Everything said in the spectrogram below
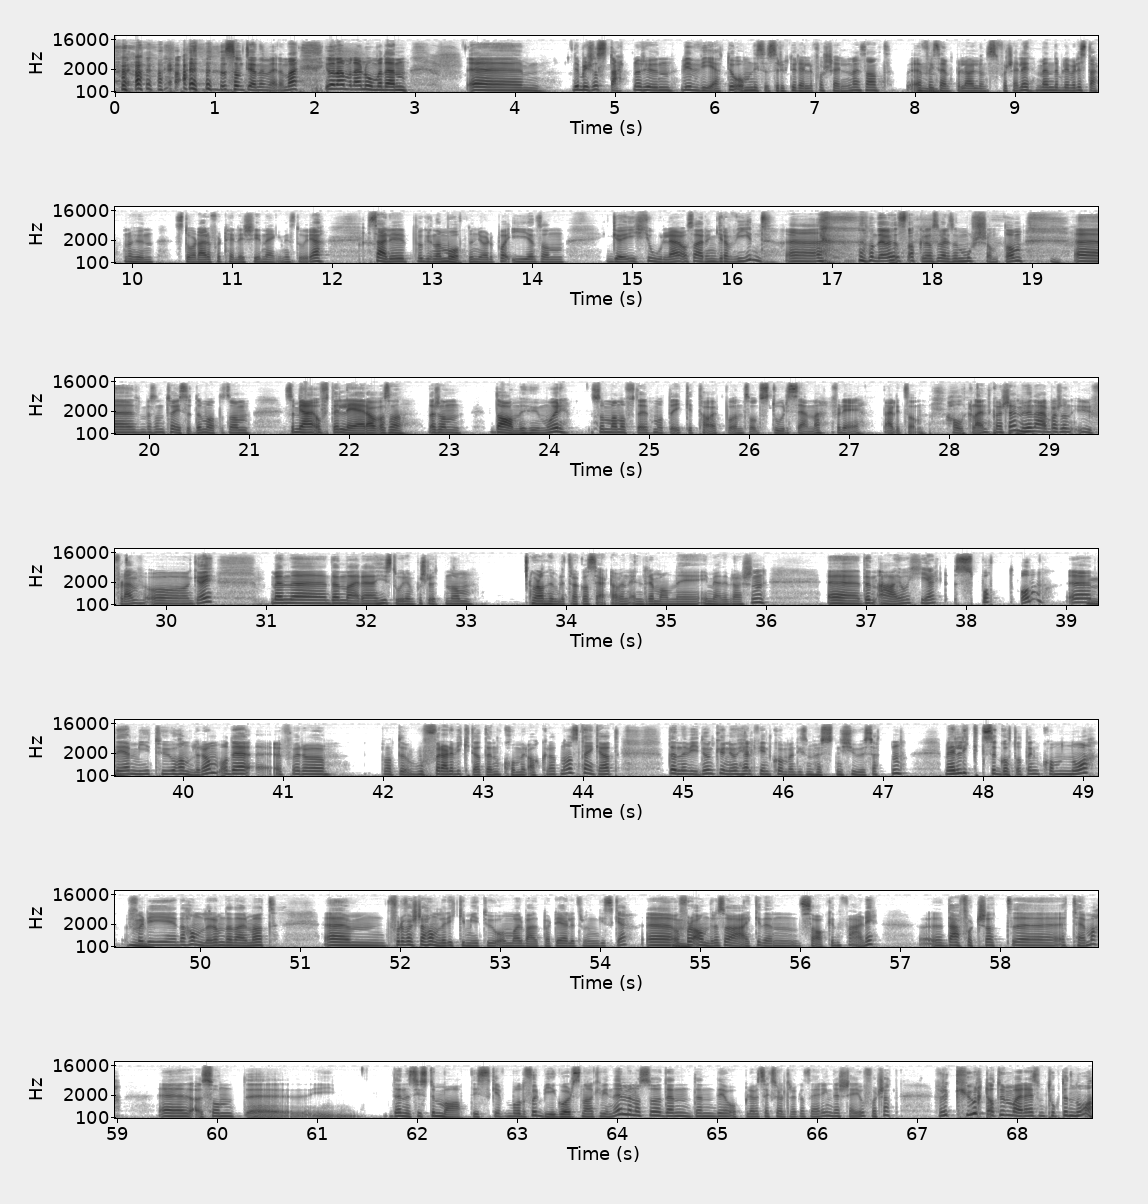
som tjener mer enn deg. Jo, nei, men det er noe med den uh, det blir så sterkt når hun Vi vet jo om disse strukturelle forskjellene, sant? f.eks. For av lønnsforskjeller. Men det blir veldig sterkt når hun står der og forteller sin egen historie. Særlig pga. måten hun gjør det på, i en sånn gøy kjole, og så er hun gravid. Eh, og det snakker hun også veldig sånn morsomt om. Eh, på en sånn tøysete måte som, som, jeg ofte ler av. Altså, det er sånn damehumor som man ofte måte ikke tar på en sånn stor scene, fordi det er litt sånn halvkleint, kanskje. Men hun er bare sånn uflau og gøy. Men eh, den der historien på slutten om hvordan hun ble trakassert av en eldre mann i, i mediebransjen, eh, den er jo helt spot on, eh, mm. det metoo handler om. Og det, for å måte, hvorfor er det viktig at den kommer akkurat nå? Så tenker jeg at denne videoen kunne jo helt fint komme liksom høsten 2017. Men jeg likte så godt at den kom nå, mm. fordi mm. det handler om det der med at um, For det første handler ikke metoo om Arbeiderpartiet eller Trond Giske. Uh, og for det andre så er ikke den saken ferdig. Uh, det er fortsatt uh, et tema. sånn denne systematiske både forbigåelsen av kvinner, men også den, den, det å oppleve seksuell trakassering. Det skjer jo fortsatt. Så det er kult at hun bare liksom tok det nå,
